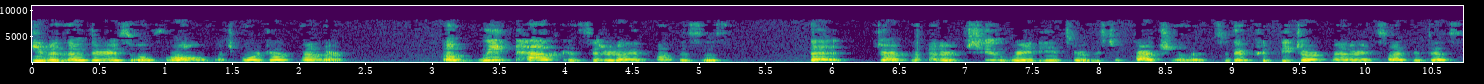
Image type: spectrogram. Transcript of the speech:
even though there is overall much more dark matter. Um, we have considered a hypothesis that dark matter too radiates, or at least a fraction of it, so there could be dark matter inside the disk.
